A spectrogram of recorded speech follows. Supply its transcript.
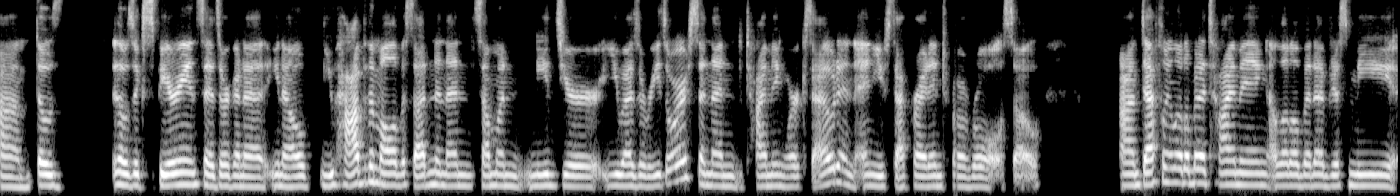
um, those those experiences are gonna, you know, you have them all of a sudden, and then someone needs your you as a resource, and then timing works out, and and you step right into a role. So. Um, definitely a little bit of timing, a little bit of just me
